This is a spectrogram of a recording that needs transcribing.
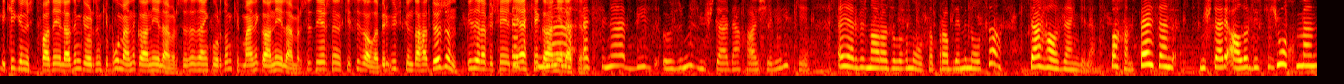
2 gün istifadə elədim, gördüm ki, bu məni qane eləmir. Sizə zəng vurdum ki, məni qane eləmir. Siz deyirsiniz ki, siz Allah bir 3 gün daha dözün. Biz elə bir şey eləyək ki, qane eləsin. əksinə biz özümüz müştəridən xahiş edirik ki, əgər bir narazılığın olsa, problemin olsa, dərhal zəng elə. Baxın, bəzən müştəri alır deyir ki, yox, mən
